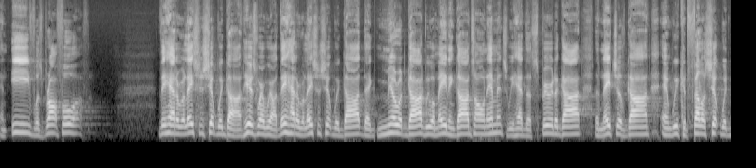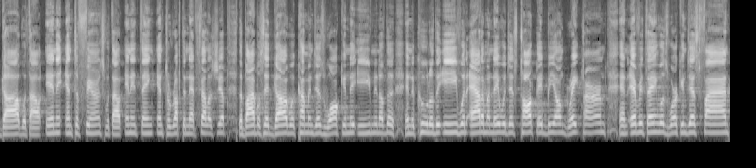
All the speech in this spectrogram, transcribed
and Eve was brought forth, they had a relationship with God. Here's where we are. They had a relationship with God that mirrored God. We were made in God's own image. We had the Spirit of God, the nature of God, and we could fellowship with God without any interference, without anything interrupting that fellowship. The Bible said God would come and just walk in the evening of the in the cool of the eve with Adam, and they would just talk. They'd be on great terms, and everything was working just fine.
